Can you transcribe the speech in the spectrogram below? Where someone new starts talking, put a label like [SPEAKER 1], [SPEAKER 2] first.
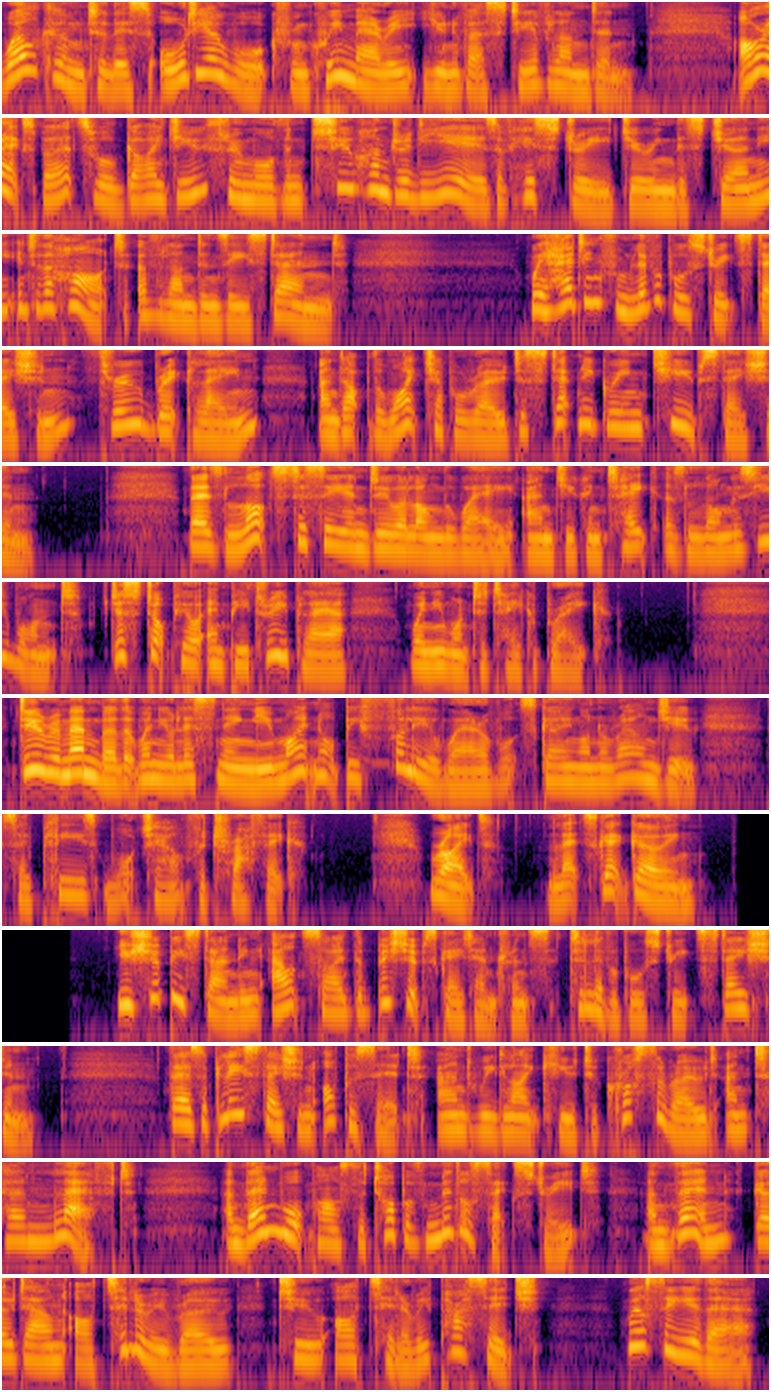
[SPEAKER 1] Welcome to this audio walk from Queen Mary, University of London. Our experts will guide you through more than 200 years of history during this journey into the heart of London's East End. We're heading from Liverpool Street Station through Brick Lane and up the Whitechapel Road to Stepney Green Tube Station. There's lots to see and do along the way, and you can take as long as you want. Just stop your MP3 player when you want to take a break. Do remember that when you're listening, you might not be fully aware of what's going on around you, so please watch out for traffic. Right, let's get going. You should be standing outside the Bishopsgate entrance to Liverpool Street Station. There's a police station opposite, and we'd like you to cross the road and turn left, and then walk past the top of Middlesex Street, and then go down Artillery Row to Artillery Passage. We'll see you there.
